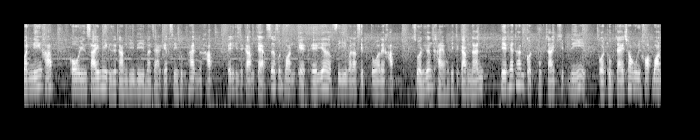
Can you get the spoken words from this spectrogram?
วันนี้ครับ Go Insight มีกิจกรรมดีๆ มาแจก FC ทุกท่านนะครับ เป็นกิจกรรมแจกเสื้อฟุตบอลเกรดเพลเยอร์ฟรีวันละ10 ตัวเลยครับ ส่วนเงื่อนไขของกิจกรรมนั้น เพียงแค่ท่านกดถูกใจคลิปนี้ กดถูกใจช่องวิเคราะห์บอล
